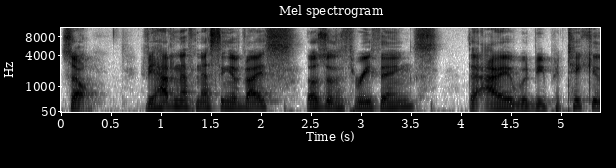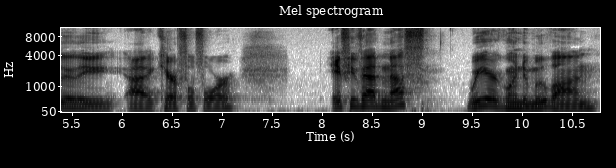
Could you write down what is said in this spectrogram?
So, if you had enough nesting advice, those are the three things that I would be particularly uh, careful for. If you've had enough, we are going to move on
